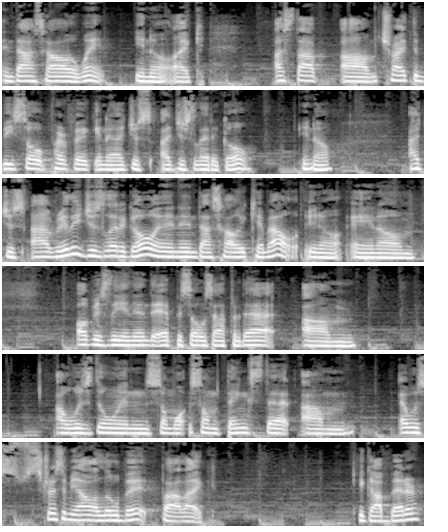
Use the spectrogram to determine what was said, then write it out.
and that's how it went. You know, like I stopped um tried to be so perfect, and I just I just let it go. You know, I just I really just let it go, and then that's how it came out. You know, and um obviously, and then the episodes after that um I was doing some some things that um it was stressing me out a little bit, but like it got better.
